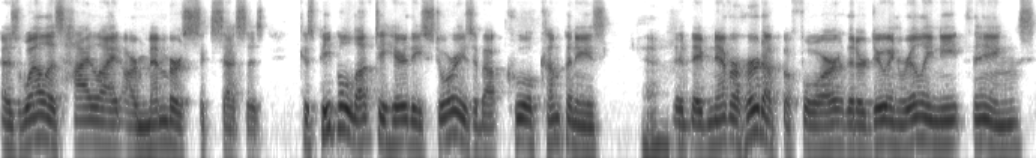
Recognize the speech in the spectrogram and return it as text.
as well as highlight our members' successes. Because people love to hear these stories about cool companies that they've never heard of before that are doing really neat things.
